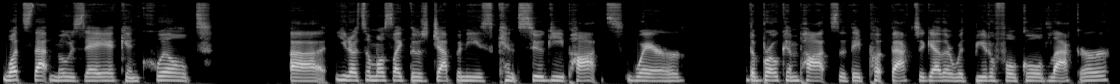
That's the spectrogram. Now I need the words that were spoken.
What's that mosaic and quilt uh, you know, it's almost like those Japanese kintsugi pots where the broken pots that they put back together with beautiful gold lacquer.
